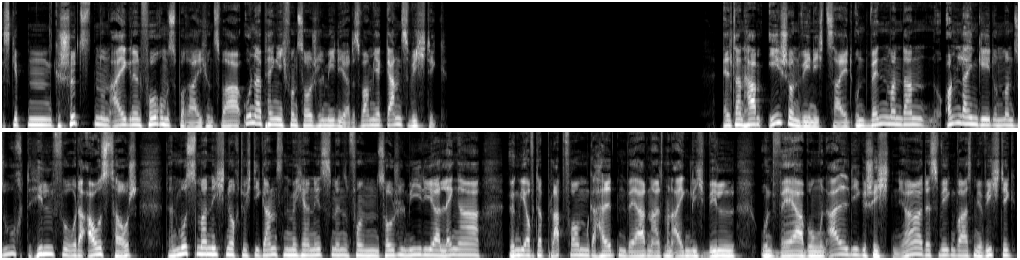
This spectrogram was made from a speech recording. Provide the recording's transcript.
Es gibt einen geschützten und eigenen Forumsbereich und zwar unabhängig von Social Media. Das war mir ganz wichtig. Eltern haben eh schon wenig Zeit und wenn man dann online geht und man sucht Hilfe oder Austausch, dann muss man nicht noch durch die ganzen Mechanismen von Social Media länger irgendwie auf der Plattform gehalten werden, als man eigentlich will und Werbung und all die Geschichten, ja. Deswegen war es mir wichtig,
